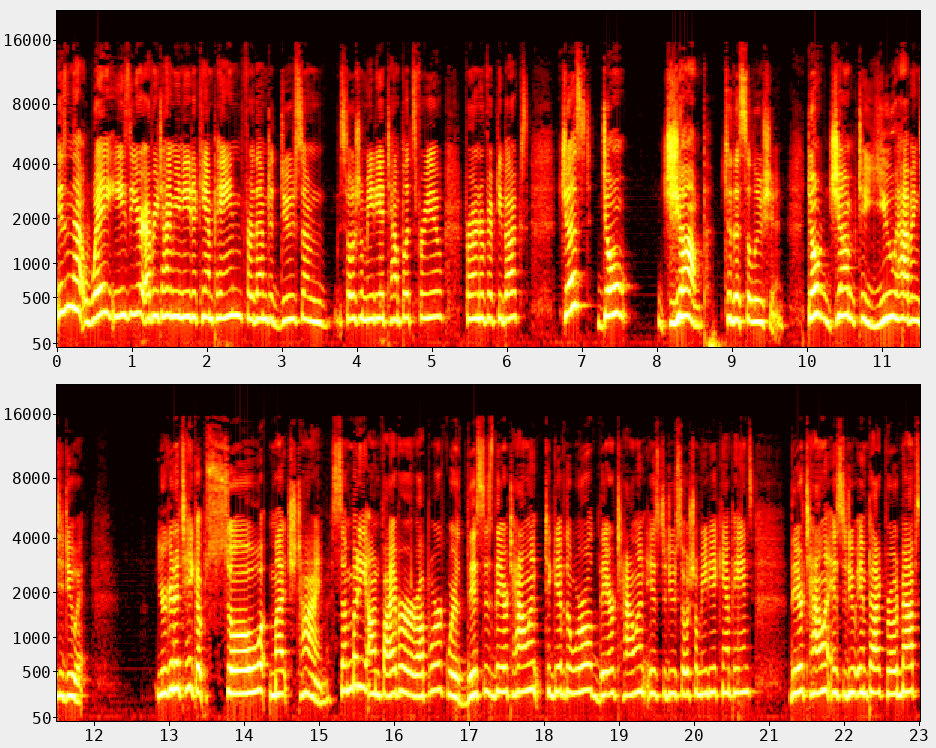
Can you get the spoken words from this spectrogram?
Isn't that way easier every time you need a campaign for them to do some social media templates for you for 150 bucks? Just don't jump to the solution. Don't jump to you having to do it. You're going to take up so much time. Somebody on Fiverr or Upwork where this is their talent to give the world, their talent is to do social media campaigns, their talent is to do impact roadmaps,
